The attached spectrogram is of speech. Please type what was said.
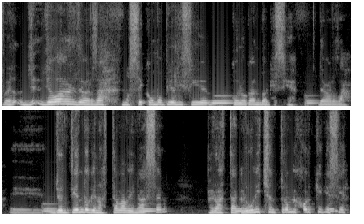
Yo, yo, de verdad no sé cómo Pioli sigue colocando a Kessie, de verdad. Eh, yo entiendo que no estaba Benacer, pero hasta Krunic entró mejor que Kessie.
